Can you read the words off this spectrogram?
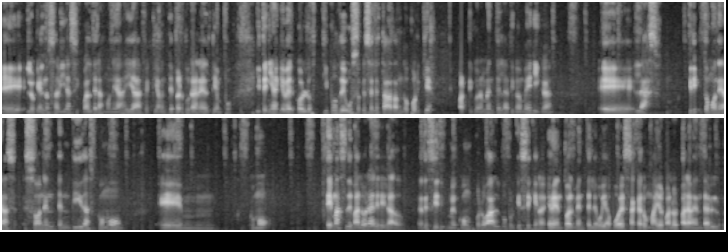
eh, lo que él no sabía si cuál de las monedas iba a efectivamente perdurar en el tiempo. Y tenía que ver con los tipos de uso que se le estaba dando, porque particularmente en Latinoamérica eh, las criptomonedas son entendidas como, eh, como temas de valor agregado. Es decir, me compro algo porque sé que eventualmente le voy a poder sacar un mayor valor para venderlo.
